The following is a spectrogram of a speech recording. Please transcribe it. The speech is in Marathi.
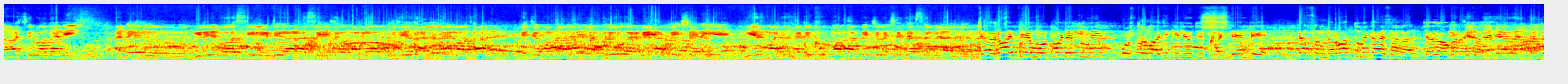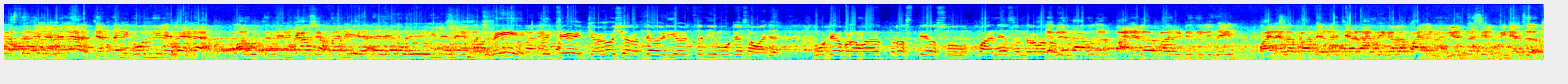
आशीर्वादाने आणि गिरीश भाऊ असतील एटीआर असतील याच्यामुळे विजय झालेला आहे माझा. त्याच्यामुळे मला मंत्री वगैरे काही अपेक्षा नाही आहे हेच माझ्यासाठी खूप मला अपेक्षेपेक्षा जास्त मिळालेलं आहे. जळगावात जे मोठमोठे तुम्ही पोस्टरबाजी केली होती खड्डे ते त्या संदर्भात तुम्ही काय सांगाल ज्या गावकऱ्यांच्या जनता रस्ता दिलेला ना. जनताने कौल दिलेला आहे ना. मला उत्तर देण्याची आवश्यकता नाही. रस्ता दिलेला आहे. नाही. जे जळगाव शहरातल्या अडीअडचणी मोठ्या समाजात मोठ्या प्रमाणात रस्ते असो पाण्यासंदर्भात अगोदर पाण्याला प्रायोरिटी दिली जाईल. पाण्याला प्राधान्य ज्या नागरिकाला पाणी नसेल पिण्याचं.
